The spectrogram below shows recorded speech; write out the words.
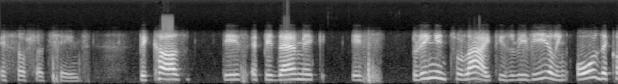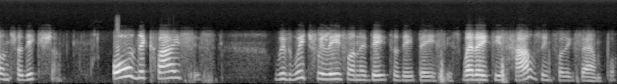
a social change because this epidemic is bringing to light, is revealing all the contradictions, all the crises with which we live on a day to day basis, whether it is housing, for example.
